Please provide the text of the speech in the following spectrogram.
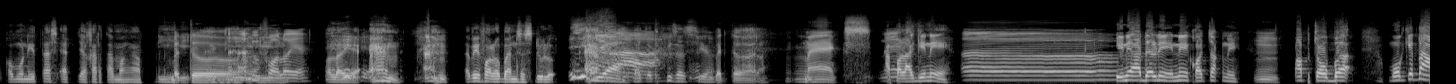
Komunitas at Jakarta Mengabdi. Betul. Jadi, Follow ya. Follow ya. Tapi follow bansos dulu. Iya. Baca bansos ya. Betul. Mm. Next. Next. Apalagi nih? Eh, Ini ada nih, ini kocak nih. Hmm. Pap coba. Mau kita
